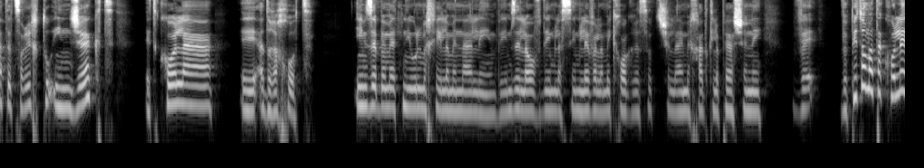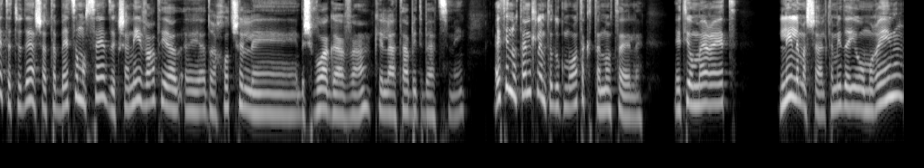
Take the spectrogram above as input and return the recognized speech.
אתה צריך to inject את כל ההדרכות. אם זה באמת ניהול מכיל למנהלים, ואם זה לעובדים לשים לב על המיקרו-אגרסיות שלהם אחד כלפי השני. ו, ופתאום אתה קולט, אתה יודע, שאתה בעצם עושה את זה. כשאני העברתי הדרכות של, בשבוע הגאווה, כלהט"בית בעצמי, הייתי נותנת להם את הדוגמאות הקטנות האלה. הייתי אומרת, לי למשל, תמיד היו אומרים,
